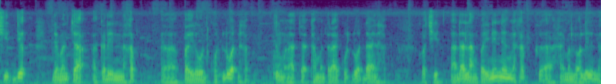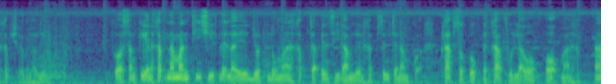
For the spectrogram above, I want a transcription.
ฉีดเยอะ เดี๋ยวมันจะกระเด็นนะครับไปโดนขดลวดนะครับ ซึ่งมันอาจจะทำอันตรายขดลวดได้นะครับ ก็ฉีดด้านหลังไปนิดนึงนะครับ เพื่อให้มันหล่อลื่นนะครับ ช่วยมันหล่อลื่น ก็สังเกตนะครับ น้ำมันที่ฉีดไหลๆหยดลงมาครับ จะเป็นสีดำเลยนะครับ ซึ่งจะนำคราบสกปรกและคราบฝุ่นละอองออกมานะครับ อ่า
